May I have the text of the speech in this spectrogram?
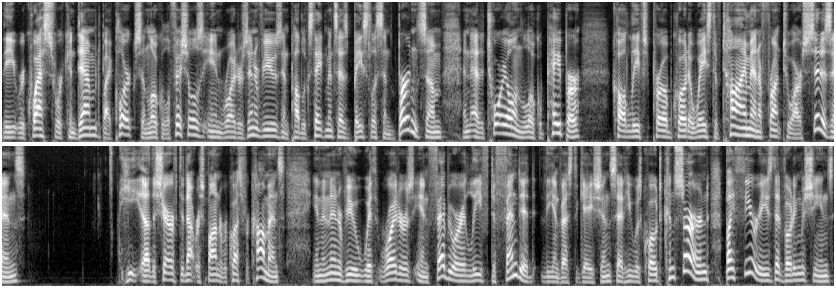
The requests were condemned by clerks and local officials in Reuters interviews and public statements as baseless and burdensome. An editorial in the local paper called Leaf's probe, quote, a waste of time and affront to our citizens he, uh, the sheriff did not respond to requests for comments. In an interview with Reuters in February, Leaf defended the investigation, said he was, quote, concerned by theories that voting machines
